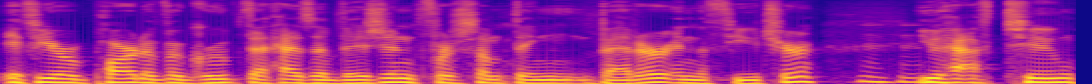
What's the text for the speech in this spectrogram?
if you're a part of a group that has a vision for something better in the future, you have to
